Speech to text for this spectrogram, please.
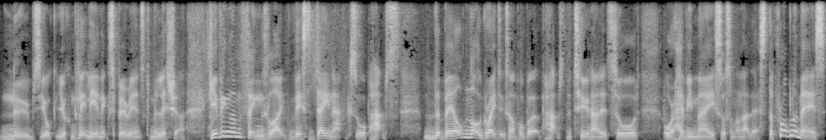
noobs, your, your completely inexperienced militia, giving them things like this Dane axe or perhaps the bill, not a great example, but perhaps the two handed sword or a heavy mace or something like this. The problem is,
